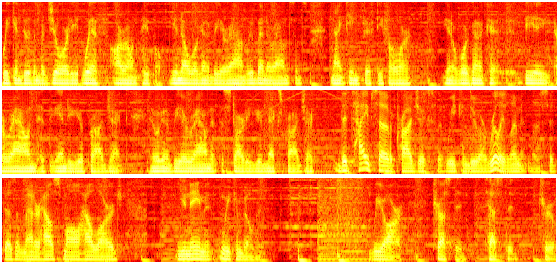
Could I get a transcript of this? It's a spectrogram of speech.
we can do the majority with our own people. You know we're going to be around. We've been around since 1954. You know, we're going to be around at the end of your project and we're going to be around at the start of your next project. The types of projects that we can do are really limitless. It doesn't matter how small, how large, you name it, we can build it. We are trusted, tested, true.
